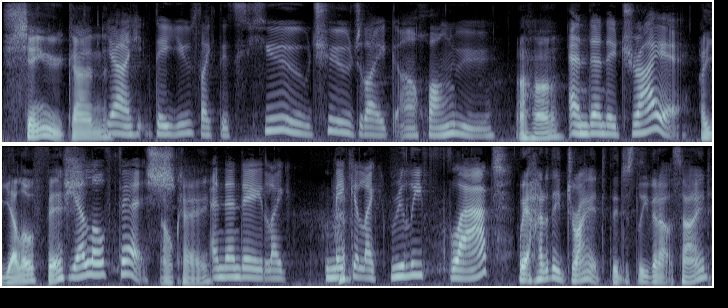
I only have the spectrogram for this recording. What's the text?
咸鱼干. Yeah, he- they use like this huge, huge like uh, 黄鱼, Uh huh. and then they dry it. A yellow fish? Yellow fish. Okay. And then they like make it like really flat. Wait, how do they dry it? Do they just leave it outside?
